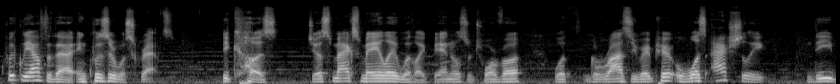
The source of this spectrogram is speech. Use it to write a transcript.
quickly after that, Inquisitor was scrapped because just max melee with like Bandos or Torva with Ghrazi Rapier was actually the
